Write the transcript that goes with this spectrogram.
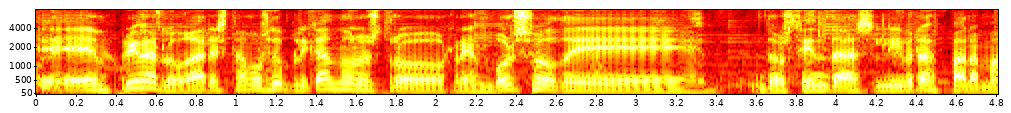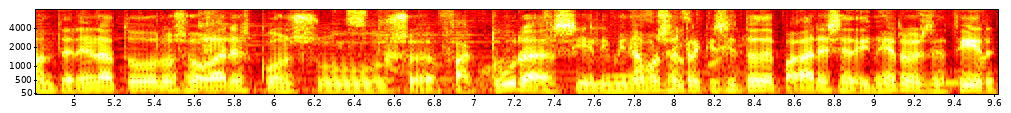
Eh, en primer lugar, estamos duplicando nuestro reembolso de 200 libras para mantener a todos los hogares con sus eh, facturas y eliminamos el requisito de pagar ese dinero, es decir,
